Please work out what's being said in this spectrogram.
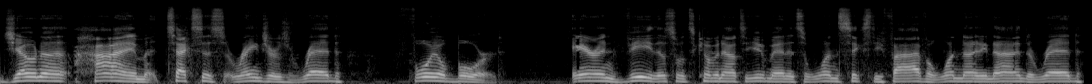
Jonah Heim, Texas Rangers red foil board. Aaron V. This one's coming out to you, man. It's a 165, a 199, the red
